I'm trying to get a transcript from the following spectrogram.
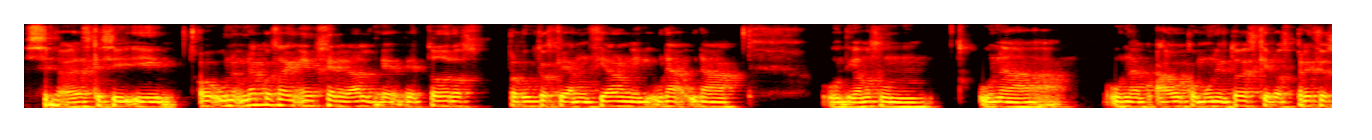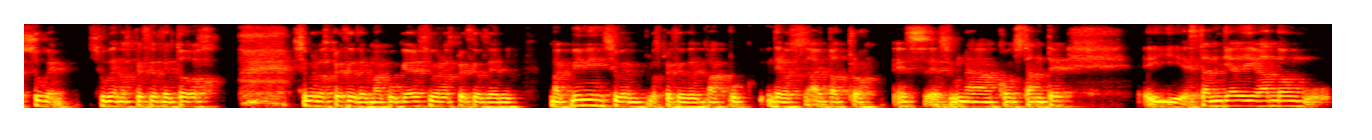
Sí, la verdad es que sí. Y una, cosa en general de, todos los productos que anunciaron y una, una digamos, un, una, una, algo común en todo es que los precios suben, suben los precios de todo. suben los precios del MacBook Air, suben los precios del Mac Mini, suben los precios del MacBook, de los iPad Pro. Es, es una constante y están ya llegando a un,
